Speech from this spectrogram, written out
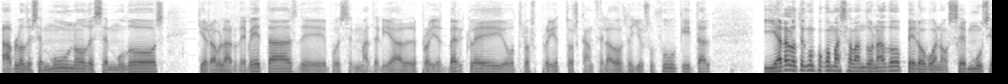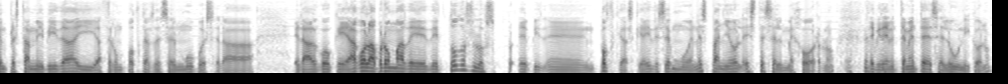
hablo de Senmu 1, de Senmu 2, quiero hablar de betas, de pues material Project Berkeley, otros proyectos cancelados de Yosuzuki y tal. Y ahora lo tengo un poco más abandonado, pero bueno, Senmu siempre está en mi vida y hacer un podcast de Senmu pues era, era algo que hago la broma de, todos los eh, podcasts que hay de Senmu en español, este es el mejor, ¿no? Evidentemente es el único, ¿no?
